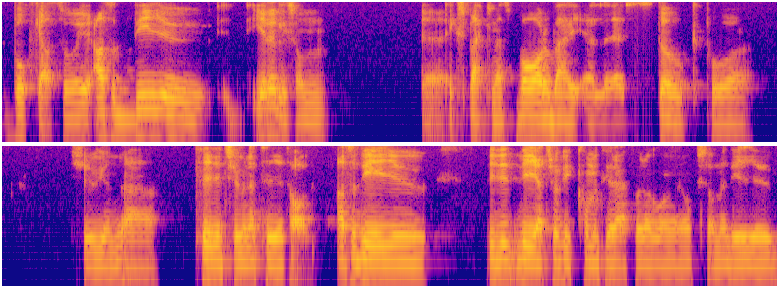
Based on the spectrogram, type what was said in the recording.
Boca så är alltså det är ju... Är det liksom eh, experternas Varberg eller Stoke på 2000, tidigt 2010-tal? Alltså det är ju... Vi, jag tror vi kommenterade det här förra gången också, men det är ju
